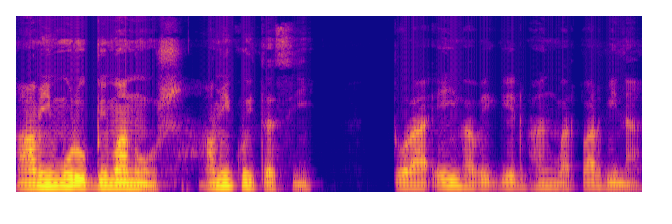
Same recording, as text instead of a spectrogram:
আমি মুরব্বী মানুষ, আমি কইতাছি, তোরা এইভাবে গেট ভাঙবার পারবি না।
